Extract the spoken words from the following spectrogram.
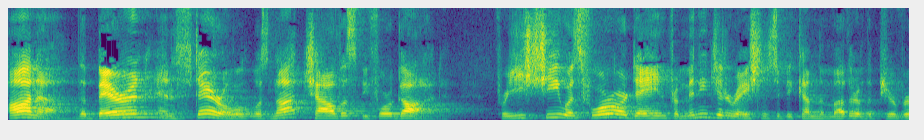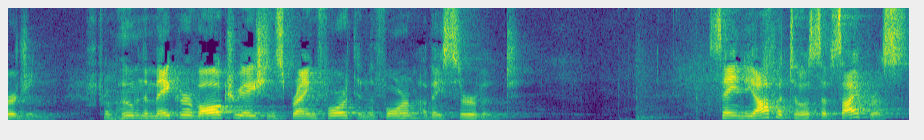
Anna, the barren and sterile, was not childless before God, for she was foreordained from many generations to become the mother of the pure Virgin from whom the Maker of all creation sprang forth in the form of a servant. St. Neophytos of Cyprus,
